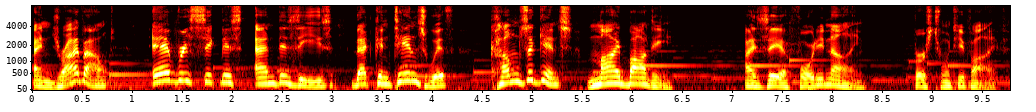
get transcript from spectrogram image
and drive out every sickness and disease that contends with, comes against my body. Isaiah 49, verse 25.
